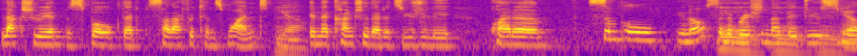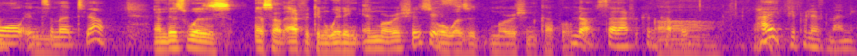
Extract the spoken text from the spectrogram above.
luxury and bespoke that South Africans want Yeah. in a country that it's usually quite a simple, you know, celebration that they mm, do, mm, small, mm. intimate. Yeah. And this was a South African wedding in Mauritius, or was it Mauritian couple? No, South African couple. Ah. Hi, people have money.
